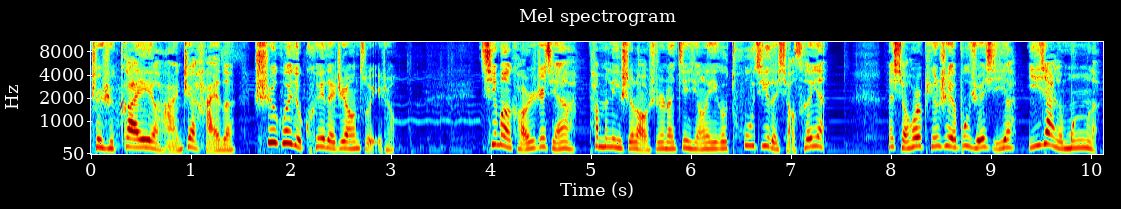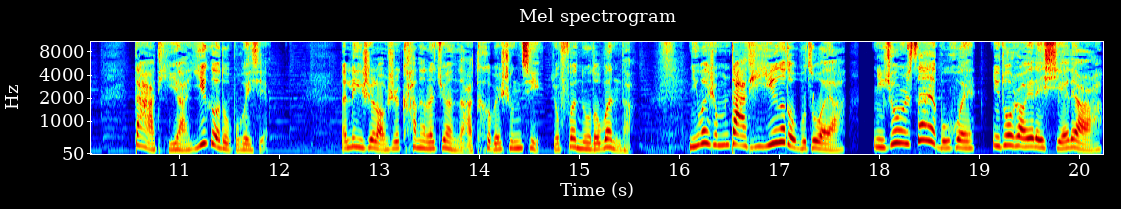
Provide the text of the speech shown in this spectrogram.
真是该呀！这孩子吃亏就亏在这张嘴上。期末考试之前啊，他们历史老师呢进行了一个突击的小测验。那小辉平时也不学习呀，一下就懵了，大题啊一个都不会写。那历史老师看他的卷子啊，特别生气，就愤怒地问他：“你为什么大题一个都不做呀？你就是再不会，你多少也得写点啊！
